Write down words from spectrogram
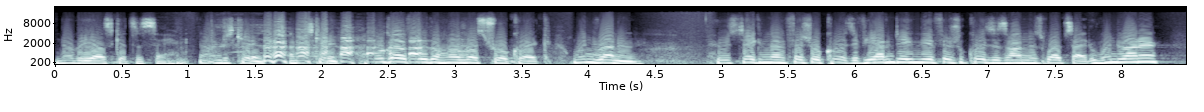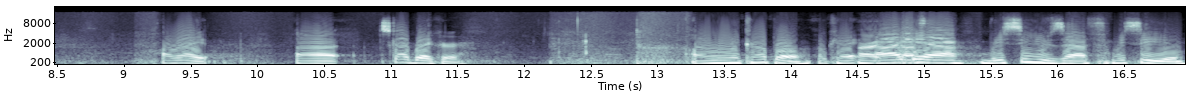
Nobody else gets a say. No, I'm just kidding. I'm just kidding. We'll go through the whole list real quick. Windrunner, who's taking the official quiz? If you haven't taken the official quiz, it's on this website. Windrunner. All right. Uh, Skybreaker. Only a couple. Okay. All right, Uh, yeah, we see you, Szeth. We see you.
